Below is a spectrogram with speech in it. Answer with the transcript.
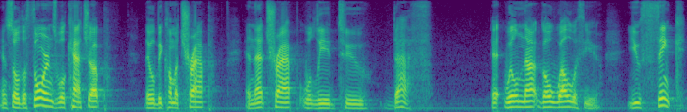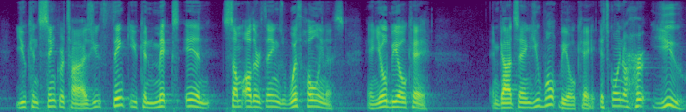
And so the thorns will catch up, they will become a trap, and that trap will lead to death. It will not go well with you. You think you can syncretize, you think you can mix in some other things with holiness, and you'll be okay. And God's saying, You won't be okay. It's going to hurt you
